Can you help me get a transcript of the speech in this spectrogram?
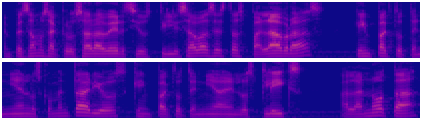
Empezamos a cruzar a ver si utilizabas estas palabras, qué impacto tenía en los comentarios, qué impacto tenía en los clics a la nota.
